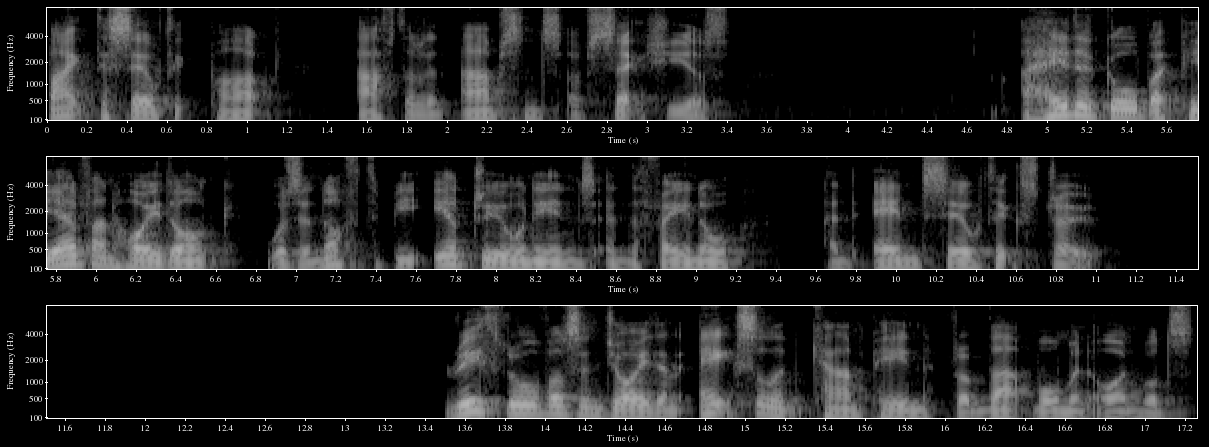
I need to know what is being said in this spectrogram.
back to Celtic Park after an absence of six years. A headed goal by Pierre Van Hooijdonk was enough to beat Airdrieonians in the final and end Celtic's drought. Raith Rovers enjoyed an excellent campaign from that moment onwards.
